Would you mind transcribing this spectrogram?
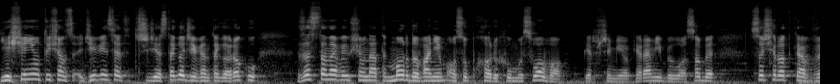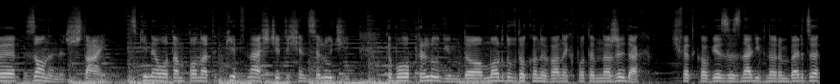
jesienią 1939 roku zastanawiał się nad mordowaniem osób chorych umysłowo. Pierwszymi ofiarami były osoby z ośrodka w Sonnenstein. Zginęło tam ponad 15 tysięcy ludzi. To było preludium do mordów dokonywanych potem na Żydach. Świadkowie zeznali w Norymberdze,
